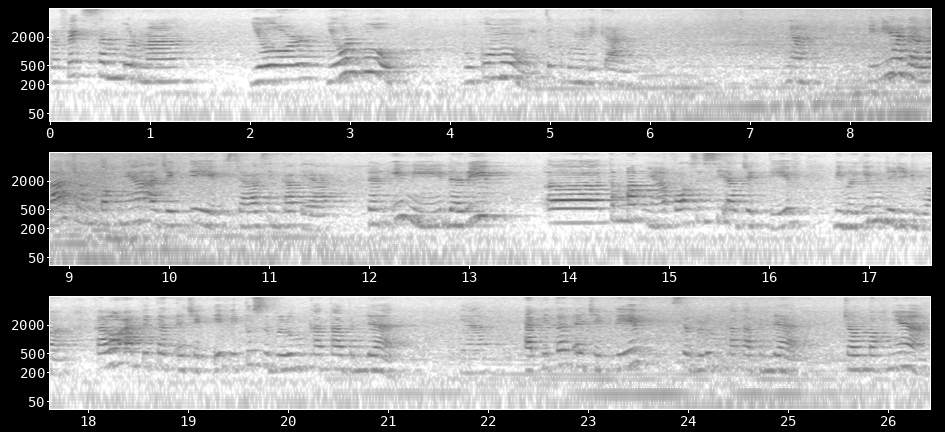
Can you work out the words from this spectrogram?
perfect sempurna. Your your book bukumu itu kepemilikan. Nah ini adalah contohnya adjektif secara singkat ya. Dan ini dari uh, tempatnya posisi adjektif dibagi menjadi dua. Kalau epithet adjektif itu sebelum kata benda, ya. Epithet adjektif sebelum kata benda. Contohnya,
